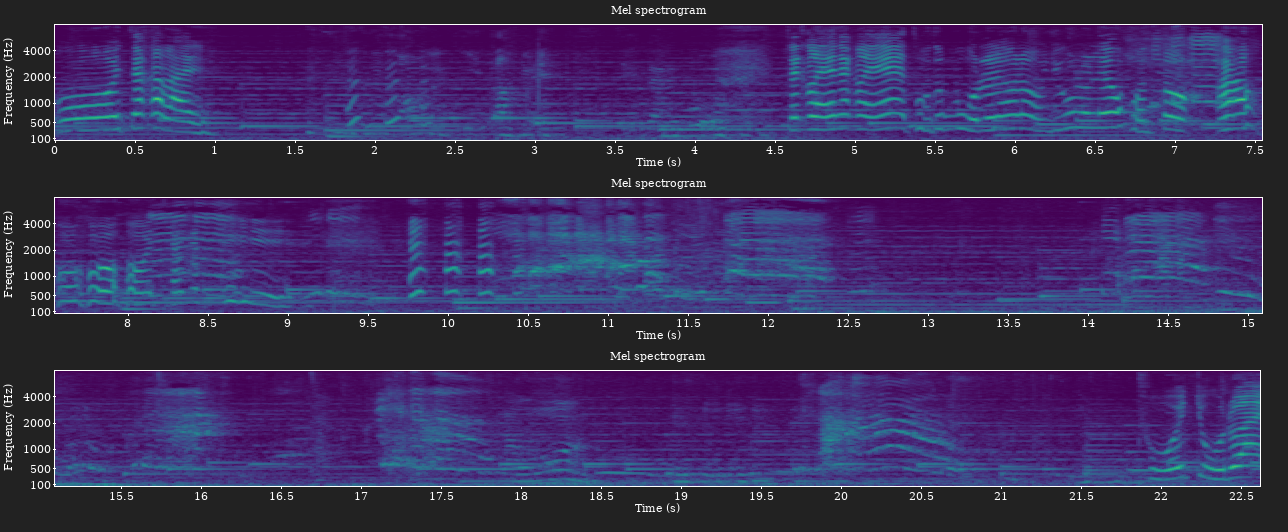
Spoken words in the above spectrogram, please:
โอ้ยจักอะไร เขาเมื่อกี้เอามเสียง ดักูจักเละจักเละถูสบู่เร็วๆเร็วยุเร็วๆฝนตกอ้าวจักรจี้เอาง่ถูจูด้วย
